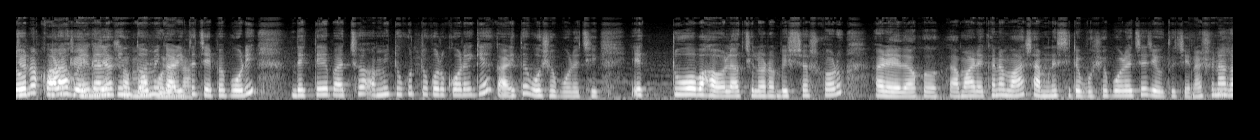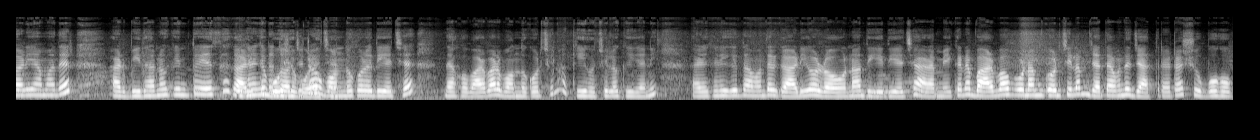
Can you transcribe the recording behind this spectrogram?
লোড জন্য করা হয়ে গেলে কিন্তু আমি গাড়িতে চেপে পড়ি। দেখতেই পাচ্ছ আমি টুকুর টুকুর করে গিয়ে গাড়িতে বসে পড়েছি। একটুও ভালো লাগছিল না বিশ্বাস করো। আর এ দেখো আমার এখানে মা সামনের সিটে বসে পড়েছে যেহেতু চেনাশোনা গাড়ি আমাদের আর বিধানও কিন্তু এসে গাড়িতে বসে পড়েছে। বন্ধ করে দিয়েছে। দেখো বারবার বন্ধ করছিল কি হচ্ছিল কি জানি। আর এখানে কিন্তু আমাদের গাড়িও রওনা দিয়ে দিয়েছে। আর আমি এখানে বারবার প্রণাম করছিলাম যাতে আমাদের যাত্রাটা শুভ হোক।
